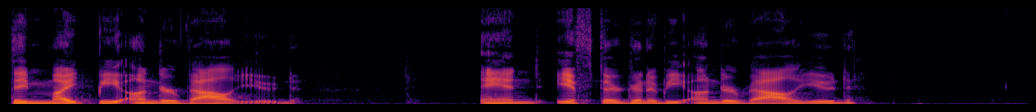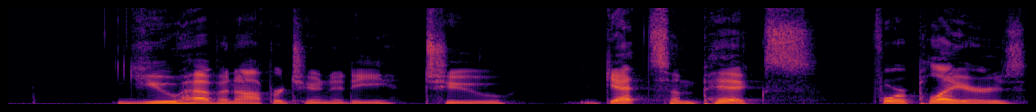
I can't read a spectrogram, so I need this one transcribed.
they might be undervalued. And if they're going to be undervalued, you have an opportunity to get some picks for players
